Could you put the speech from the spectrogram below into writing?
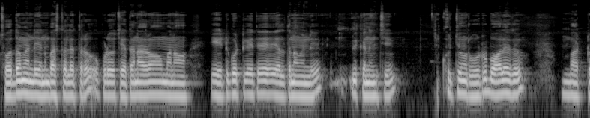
చూద్దామండి ఎన్ని బస్తాలు ఎత్తారో ఇప్పుడు చేతనారం మనం ఏటుగొట్టుకు అయితే వెళ్తున్నామండి ఇక్కడ నుంచి. కొంచెం రోడ్డు బాగాలేదు బట్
